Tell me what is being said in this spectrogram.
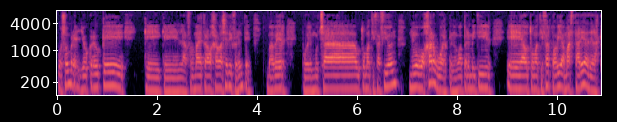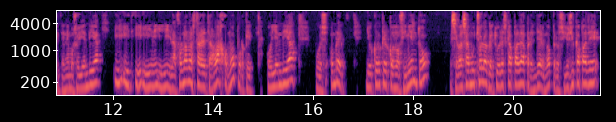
pues hombre, yo creo que, que, la forma de trabajar va a ser diferente. Va a haber pues mucha automatización, nuevo hardware que nos va a permitir eh, automatizar todavía más tareas de las que tenemos hoy en día y, y, la forma nuestra de trabajo, ¿no? Porque hoy en día, pues hombre, yo creo que el conocimiento se basa mucho en lo que tú eres capaz de aprender, ¿no? Pero si yo soy capaz de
